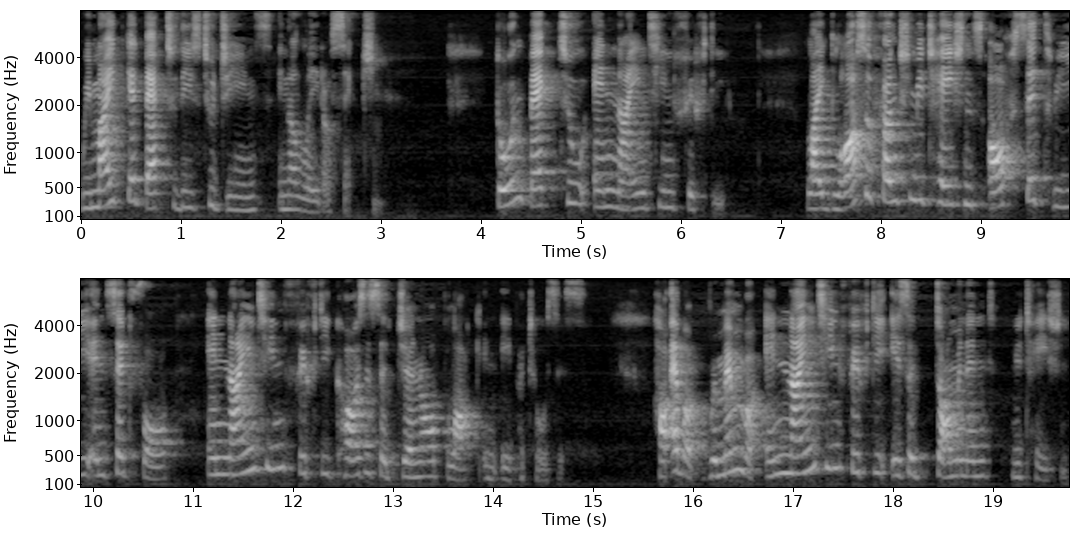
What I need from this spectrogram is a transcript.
We might get back to these two genes in a later section. Going back to N1950, like loss of function mutations of ced-3 and ced-4, N1950 causes a general block in apoptosis. However, remember, N1950 is a dominant mutation.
